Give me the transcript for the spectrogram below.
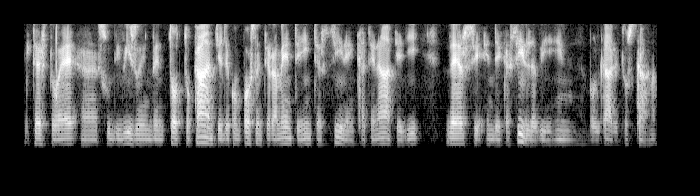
il testo è eh, suddiviso in 28 canti ed è composto interamente in terzine incatenate di versi endecasillabi in volgare toscano.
